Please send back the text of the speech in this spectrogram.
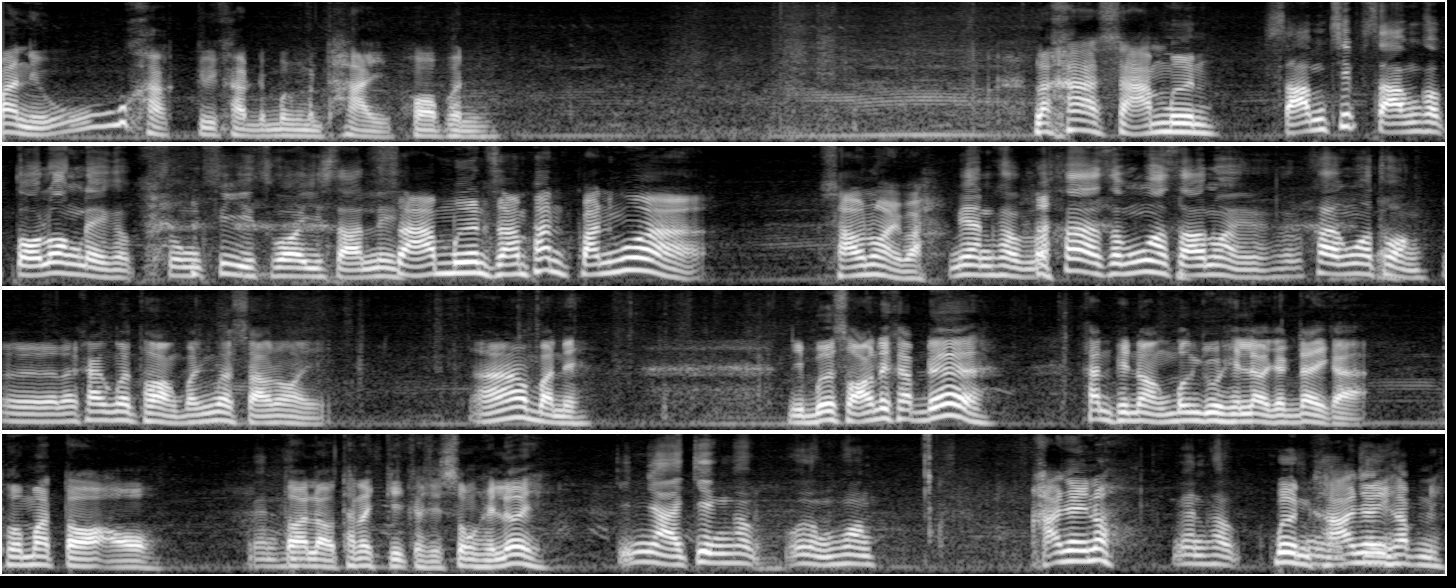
มานี่อู้คักดีครับเดี๋ยวเบิ่งมันไทยพอเพิ่นราคา30,000 33ครับต่อรองได้ครับส่งฟรีทั่วอีสานเลย33,000ปันงัวสาวหน่อยปะแม่นครับราคาสำงัวสาวหน่อยราคางัวทองเออราคางวดทองปันงัวสาวหน่อยอ้าวบัดนี้ นี่เบอร์2เด้อครับเด้อคันพี่น้องเบิ่งอยู่เห็นแล้วอยากได้ก็โทรมาต่อเอาแม่นคต่อรับเราธนกิจก็สิส่งให้เลย กินหญ้าเก่งครับบ่ต้องห่วงขาใหญ่เนาะแม่นครับเปิ้นขาใหญ่ครับนี่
